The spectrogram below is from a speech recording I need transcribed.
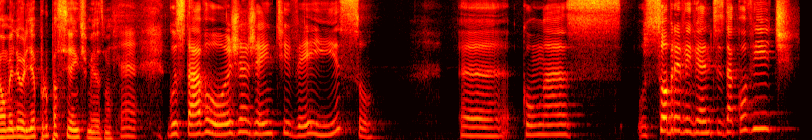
é uma melhoria para o paciente mesmo. É. Gustavo, hoje a gente vê isso uh, com as, os sobreviventes da Covid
